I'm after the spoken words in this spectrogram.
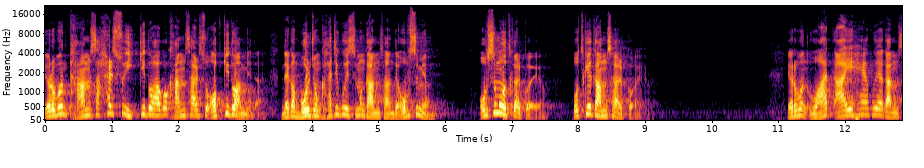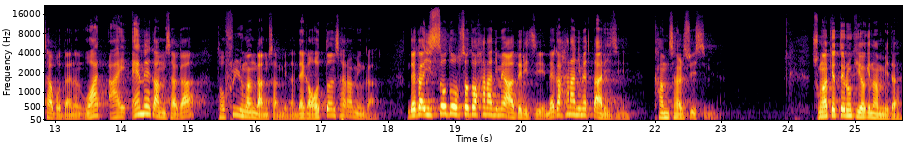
여러분 감사할 수 있기도 하고 감사할 수 없기도 합니다. 내가 뭘 좀 가지고 있으면 감사한데 없으면 없으면 어떡할 거예요? 어떻게 감사할 거예요? 여러분, what I have의 감사보다는 what I am의 감사가 더 훌륭한 감사입니다. 내가 어떤 사람인가? 내가 있어도 없어도 하나님의 아들이지. 내가 하나님의 딸이지. 감사할 수 있습니다. 중학교 때로 기억이 납니다.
